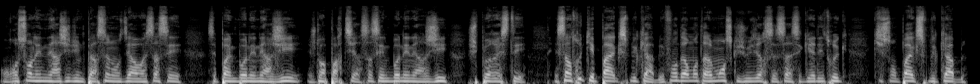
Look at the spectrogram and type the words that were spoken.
on ressent l'énergie d'une personne, on se dit, ah ouais, ça c'est, c'est pas une bonne énergie, je dois partir. Ça c'est une bonne énergie, je peux rester. Et c'est un truc pas explicable. Et fondamentalement, ce que je veux dire, c'est ça, c'est qu'il y a des trucs qui sont pas explicables,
